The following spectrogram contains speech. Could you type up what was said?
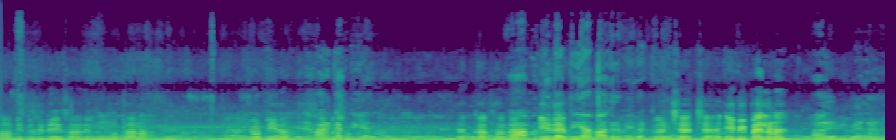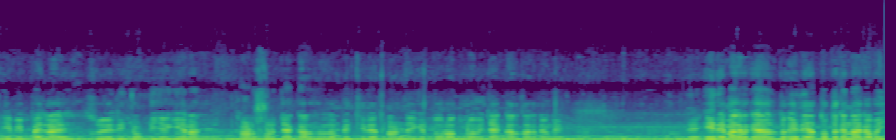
ਆ ਵੀ ਤੁਸੀਂ ਦੇਖ ਸਕਦੇ ਹੋ ਮੂੰਹ ਮੱਥਾ ਨਾ? ਝੋਟੀ ਦਾ। ਸਿੰਘ ਸੁੰਗ ਚੈੱਕ ਕਰ ਸਕਦੇ ਆਪ ਹੋ ਵੀ ਇਹਦੇ ਕੱਟੀ ਆ ਮਗਰ ਵੀ ਕੱਟੀ ਆ। ਅੱਛਾ ਅੱਛਾ। ਇਹ ਵੀ ਪਹਿਲਣ? ਹੈ? ਹਾਂ ਇਹ ਵੀ ਪਹਿਲਾਂ ਇਹ ਵੀ ਪਹਿਲਾਂ ਇਹ ਸੂਏ ਦੀ ਝੋਟੀ ਹੈਗੀ ਹੈ ਨਾ। ਥਣ ਥਣ ਚੈੱਕ ਕਰ ਸਕਦੇ ਹੋ ਬਿੱਥੀ ਦੇ ਥਣ ਨੇਗੇ ਤੋਰਾ ਤੋਰਾ ਵੀ ਚੈੱਕ ਕਰ ਸਕਦੇ ਹੋਗੇ। ਤੇ ਇਹਦੇ ਮਗਰ ਕ- ਇਹਦੇ ਦੁੱਧ ਕਿੰਨਾ ਕਾ ਬਾਈ?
